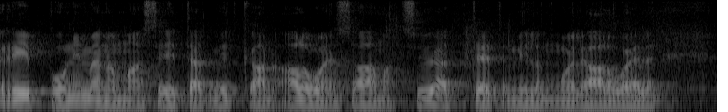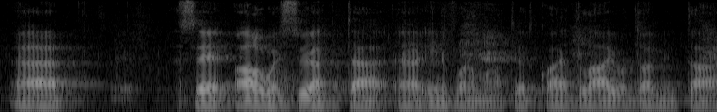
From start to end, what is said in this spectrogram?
riippuu nimenomaan siitä, että mitkä on alueen saamat syötteet ja millä muille alueille se alue syöttää informaatiot, kun ajatellaan aivotoimintaa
